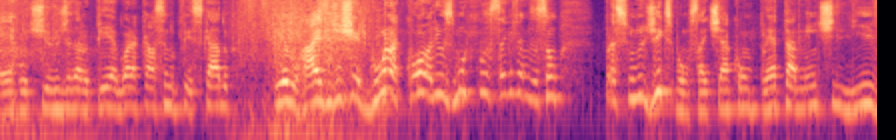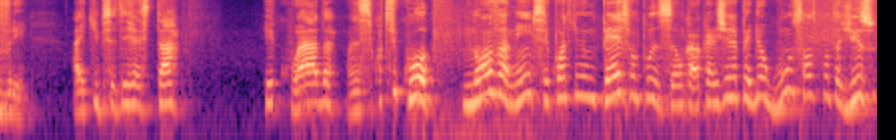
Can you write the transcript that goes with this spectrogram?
erra o tiro de AWP, agora acaba sendo pescado pelo Ryzen, já chegou na cola ali, o Smoke consegue a finalização pra cima do Dix. Bom, site A completamente livre. A equipe CT já está recuada, mas a C4 ficou. Novamente, C4 em péssima posição, cara. O cara já perdeu alguns saltos por conta disso.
